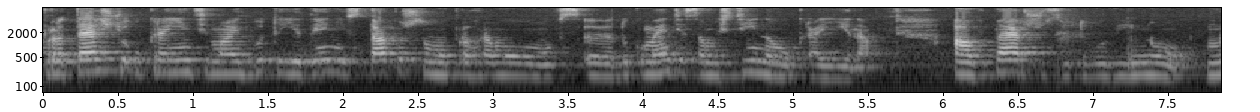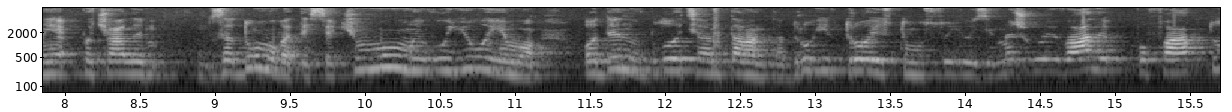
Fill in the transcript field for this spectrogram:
Про те, що українці мають бути єдині, також в своєму програмовому е, документі Самостійна Україна. А в Першу світову війну ми почали задумуватися, чому ми воюємо один в блоці Антанта, другий в Троїстому Союзі. Ми ж воювали по факту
